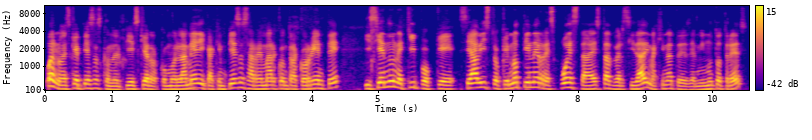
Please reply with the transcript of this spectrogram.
Bueno, es que empiezas con el pie izquierdo, como en la América, que empiezas a remar contra corriente. Y siendo un equipo que se ha visto que no tiene respuesta a esta adversidad, imagínate desde el minuto 3,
